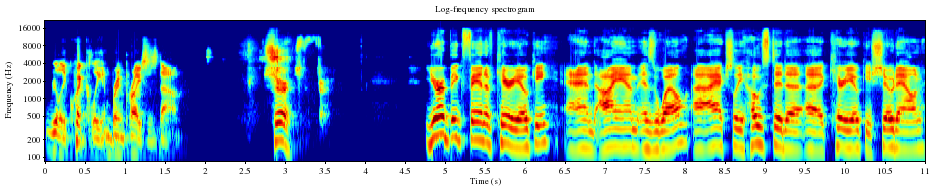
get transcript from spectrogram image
really quickly and bring prices down. Sure. You're a big fan of karaoke, and I am as well. Uh, I actually hosted a, a, karaoke showdown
